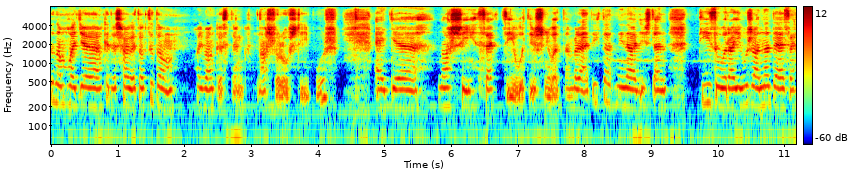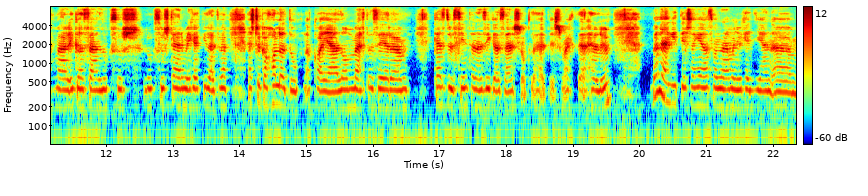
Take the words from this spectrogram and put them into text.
Tudom, hogy kedves hallgatók, tudom, hogy van köztünk nassolós típus. Egy uh, nasi szekciót is nyugodtan be lehet iktatni, nehogy Isten 10 órai uzsanna, de ezek már igazán luxus, luxus termékek, illetve ezt csak a haladóknak ajánlom, mert azért uh, kezdő szinten ez igazán sok lehet és megterhelő. Bemelegítésnek én azt mondanám, mondjuk egy ilyen uh,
